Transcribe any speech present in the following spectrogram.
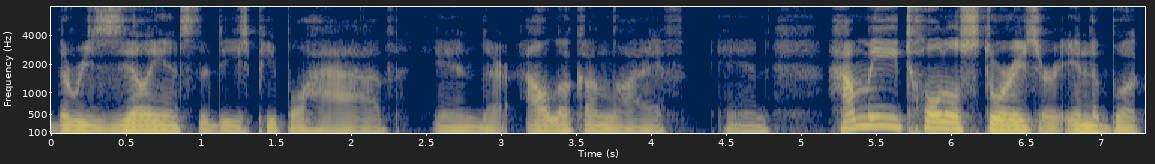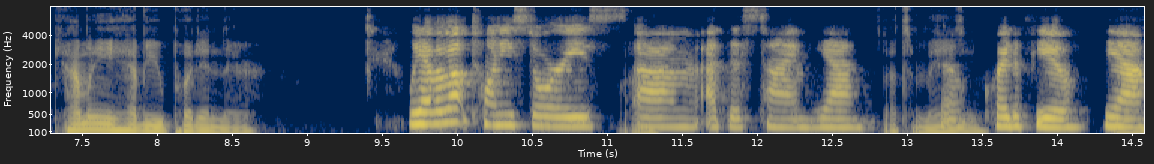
the resilience that these people have and their outlook on life. And how many total stories are in the book? How many have you put in there? We have about 20 stories wow. um, at this time. Yeah. That's amazing. So quite a few. Yeah. yeah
